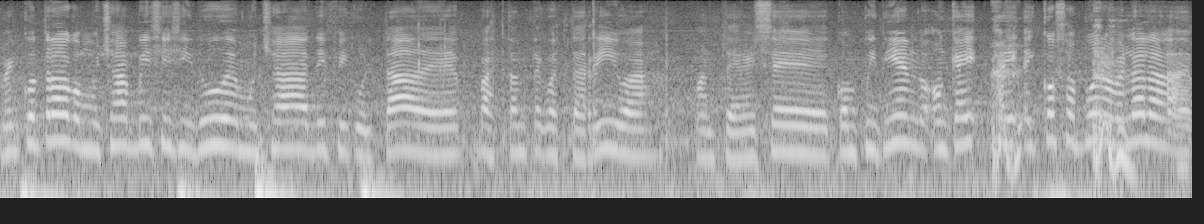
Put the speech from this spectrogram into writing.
me he encontrado con muchas vicisitudes, muchas dificultades, bastante cuesta arriba, mantenerse compitiendo, aunque hay, hay, hay cosas buenas, ¿verdad? La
